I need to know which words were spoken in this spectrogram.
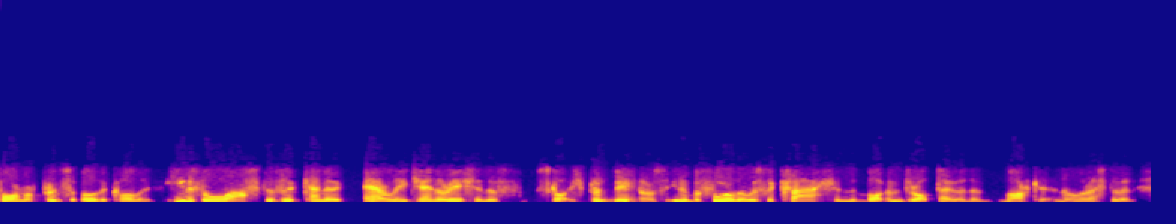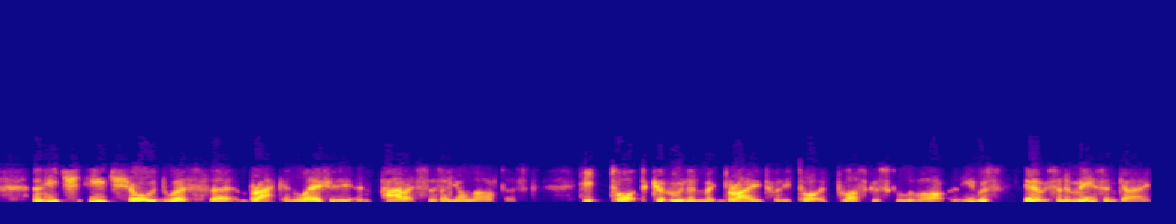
former principal of the college. He was the last of the kind of early generation of Scottish printmakers, you know, before there was the crash and the bottom dropped out of the market and all the rest of it. And he he showed with uh, Braque and Leger in Paris as a young artist. He taught Colquhoun and MacBryde when he taught at Glasgow School of Art, and he was, you know, it's an amazing guy.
